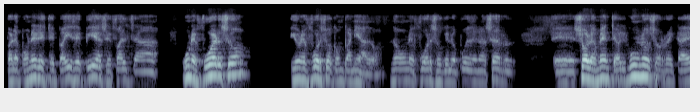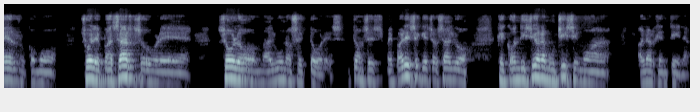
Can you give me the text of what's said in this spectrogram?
para poner este país de pie hace falta un esfuerzo y un esfuerzo acompañado, no un esfuerzo que lo pueden hacer eh, solamente algunos o recaer como suele pasar sobre solo algunos sectores. Entonces, me parece que eso es algo que condiciona muchísimo a, a la Argentina.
